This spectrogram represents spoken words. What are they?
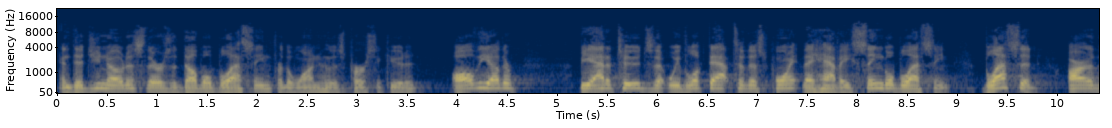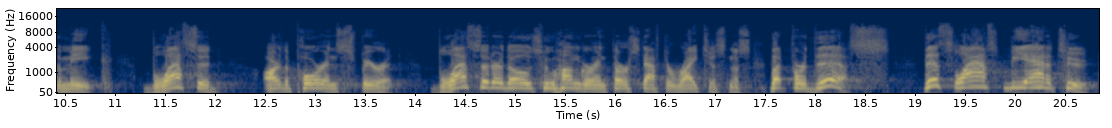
And did you notice there's a double blessing for the one who is persecuted? All the other Beatitudes that we've looked at to this point, they have a single blessing. Blessed are the meek. Blessed are the poor in spirit. Blessed are those who hunger and thirst after righteousness. But for this, this last beatitude,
